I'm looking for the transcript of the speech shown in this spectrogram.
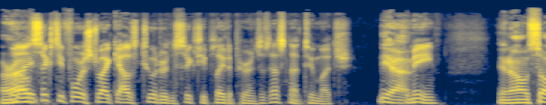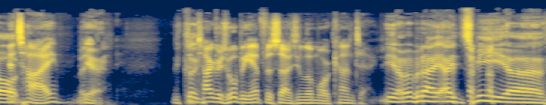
All right. well, 64 strikeouts, 260 plate appearances. That's not too much yeah. to me. You know. So It's high, but yeah. The Tigers will be emphasizing a little more contact. Yeah, but I, I to me, uh,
